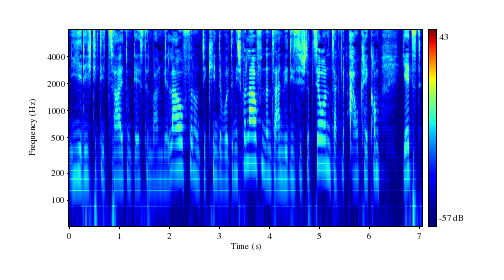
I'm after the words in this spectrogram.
nie richtig die Zeit und gestern waren wir laufen und die Kinder wollten nicht mehr laufen, dann sahen wir diese Station und sagten, ah, okay, komm, jetzt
